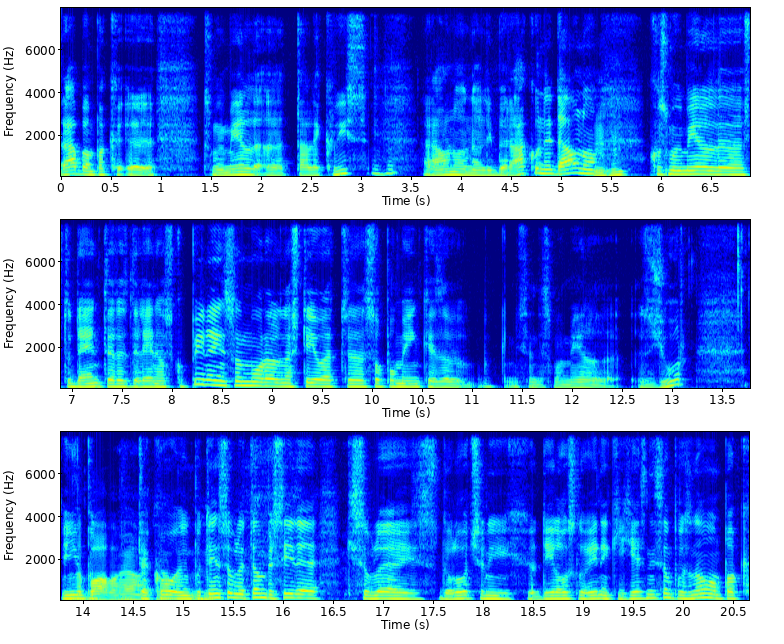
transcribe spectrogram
raba, ampak eh, smo imeli eh, tale kviz mm -hmm. ravno na Liberaku nedavno, mm -hmm. ko smo imeli eh, študente razdeljene v skupine in so morali naštevati eh, so pomenke, za, mislim, da smo imeli zžur. In, Zabava, ja, tako, ja. in potem so bile tam besede, ki so bile iz določenih delov Slovenije, ki jih jaz nisem poznal, ampak.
